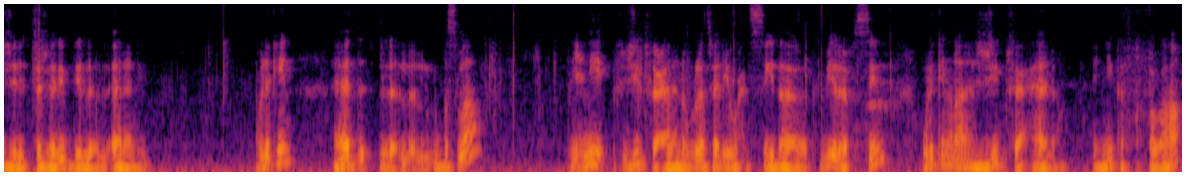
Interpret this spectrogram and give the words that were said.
التجارب ديال الأرانب. ولكن هاد البصلة يعني جد فعالة. أنا وراتها لي واحد السيدة كبيرة في السن ولكن راه جد فعالة. يعني كتقطعوها.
